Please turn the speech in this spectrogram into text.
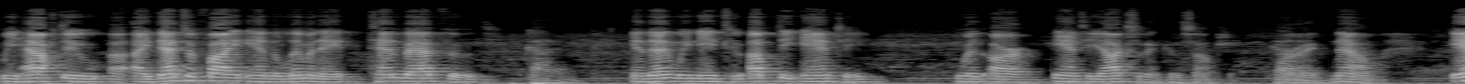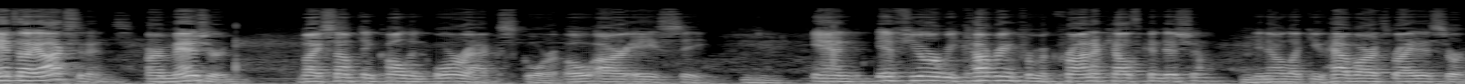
We have to uh, identify and eliminate 10 bad foods. Got it. And then we need to up the ante with our antioxidant consumption. Got All it. Now, antioxidants are measured by something called an ORAC score, O-R-A-C. Mm-hmm. And if you're recovering from a chronic health condition, you Mm-hmm. know, like you have arthritis or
